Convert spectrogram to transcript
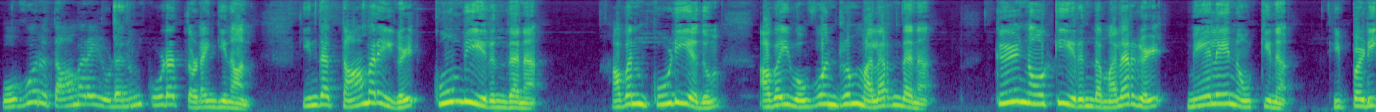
ஒவ்வொரு தாமரையுடனும் கூடத் தொடங்கினான். இந்த தாமரைகள் கூம்பியிருந்தன. அவன் கூடியதும் அவை ஒவ்வொன்றும் மலர்ந்தன. கீழ் நோக்கி இருந்த மலர்கள் மேலே நோக்கின. இப்படி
